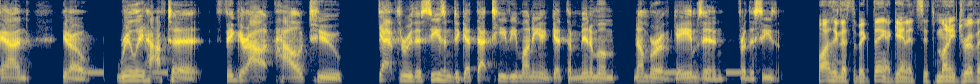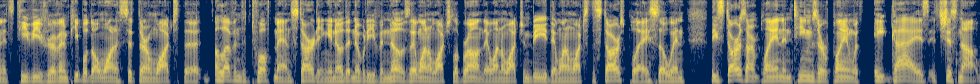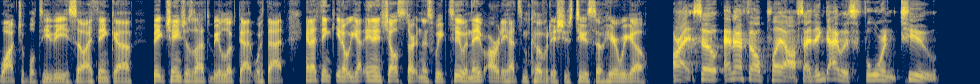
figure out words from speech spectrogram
and, you know, really have to figure out how to get through this season to get that TV money and get the minimum number of games in for the season? Well, I think that's the big thing. Again, it's it's money driven, it's TV driven. People don't want to sit there and watch the 11th and 12th man starting, you know, that nobody even knows. They want to watch LeBron, they want to watch Embiid, they want to watch the stars play. So when these stars aren't playing and teams are playing with eight guys, it's just not watchable TV. So I think uh, big changes will have to be looked at with that. And I think, you know, we got NHL starting this week too, and they've already had some COVID issues too. So here we go. All right. So NFL playoffs, I think I was four and two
